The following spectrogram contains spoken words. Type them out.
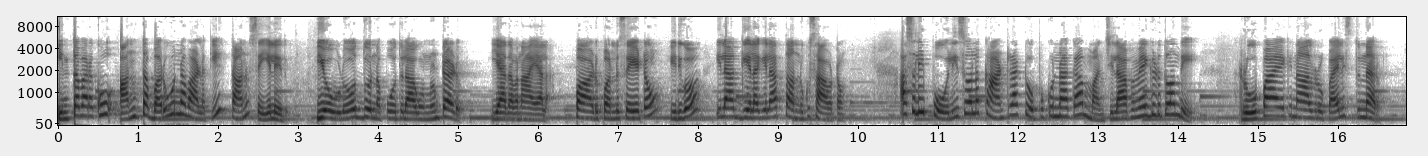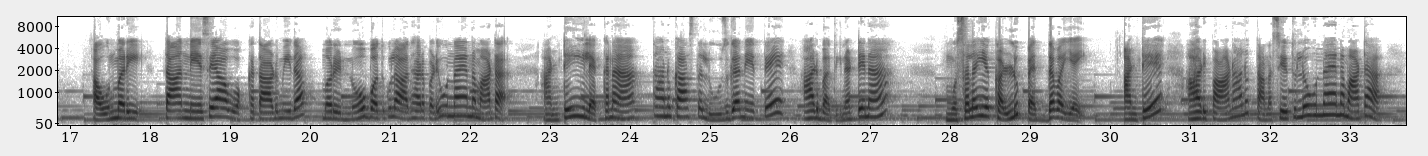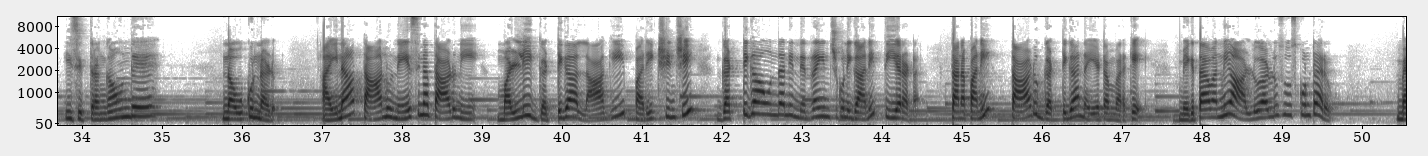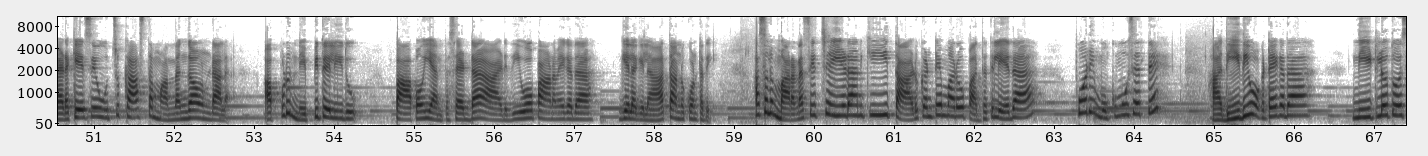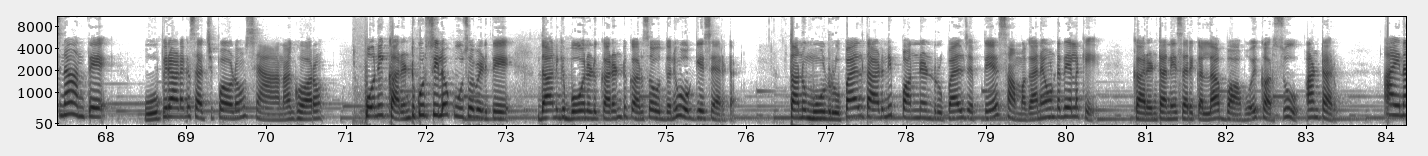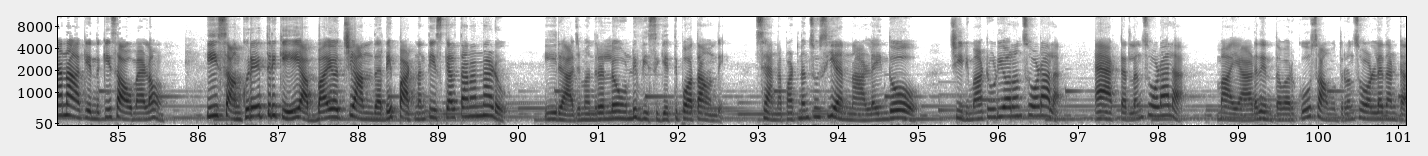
ఇంతవరకు అంత బరువున్న వాళ్ళకి తాను చెయ్యలేదు ఎవడో దున్నపోతులా ఉండుంటాడు. యదవనాయాల పాడు పనులు చేయటం ఇదిగో ఇలా గిలగిలా తన్నుకు సావటం. అసలు ఈ పోలీసు వాళ్ళ కాంట్రాక్ట్ ఒప్పుకున్నాక మంచి లాభమే గిడుతోంది. రూపాయికి నాలుగు రూపాయలు ఇస్తున్నారు. అవును మరి తాన్నేసే ఆ ఒక్క తాడు మీద మరెన్నో బతుకులు ఆధారపడి ఉన్నాయన్నమాట. అంటే ఈ లెక్కన తాను కాస్త లూజుగా నేర్తే ఆడు బతికినట్టేనా? ముసలయ్య కళ్ళు పెద్దవయ్యాయి. అంటే ఆడి పానాలు తన చేతుల్లో ఉన్నాయన్నమాట. ఈ చిత్రంగా ఉందే. నవ్వుకున్నాడు. అయినా తాను నేసిన తాడుని మళ్ళీ గట్టిగా లాగి పరీక్షించి గట్టిగా ఉందని నిర్ణయించుకుని గాని తీయరట. తన పని తాడు గట్టిగా నెయ్యటం వరకే. మిగతావన్నీ ఆళ్ళు ఆళ్ళు చూసుకుంటారు. మెడకేసే ఉచ్చు కాస్త మందంగా ఉండాల. అప్పుడు నొప్పి తెలీదు. పాపం ఎంత సెడ్డ ఆడిది ఓ పానమే కదా గిలగిలా తన్నుకుంటది. అసలు మరణశిక్ష చేయడానికి ఈ తాడు కంటే మరో పద్ధతి లేదా? పోని ముక్కు మూసేస్తే అది ఇది ఒకటే కదా. నీటిలో తోసినా అంతే. ఊపిరాడక చచ్చిపోవడం చాలా ఘోరం. పోనీ కరెంటు కుర్చీలో కూర్చోబెడితే దానికి బోలెడు కరెంటు ఖర్చు అవుద్దని ఒగ్గేశారట. తను మూడు రూపాయల తాడిని పన్నెండు రూపాయలు చెప్తే సమ్మగానే ఉంటుంది వీళ్ళకి. కరెంట్ అనేసరికల్లా బాబోయ్ ఖర్చు అంటారు. అయినా నాకెందుకు ఈ సావుమేళం ఈ సంకురేత్రికి అబ్బాయి వచ్చి అందరినీ పట్నం తీసుకెళ్తానన్నాడు. ఈ రాజమందిరంలో ఉండి విసిగెత్తిపోతా ఉంది. శన్నపట్నం చూసి ఎన్నాళ్ళైందో సినిమా టూడియోలను చూడాలా యాక్టర్లను చూడాలా. మా ఏడాది ఇంతవరకు సముద్రం చూడలేదంట.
